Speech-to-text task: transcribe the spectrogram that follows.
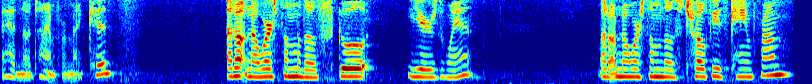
I had no time for my kids. I don't know where some of those school years went. I don't know where some of those trophies came from.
